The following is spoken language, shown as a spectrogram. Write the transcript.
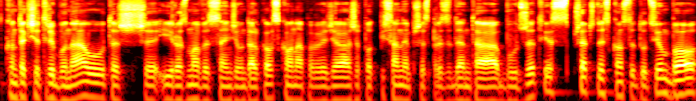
W kontekście Trybunału też y, i rozmowy z sędzią Dalkowską, ona powiedziała, że podpisany przez prezydenta budżet jest sprzeczny z konstytucją, bo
